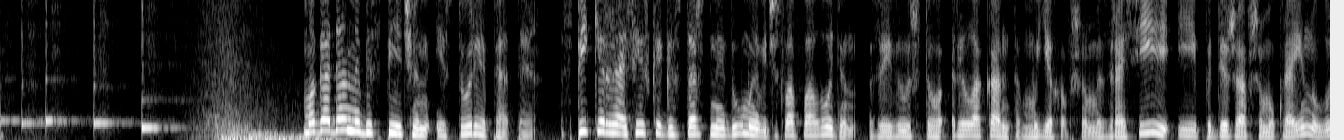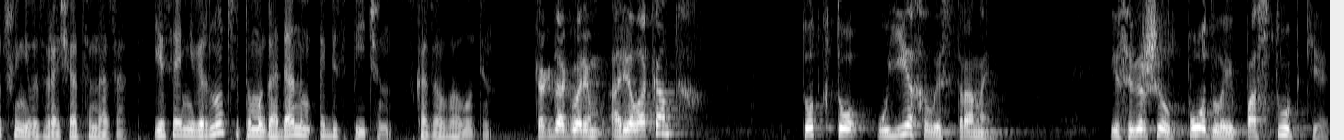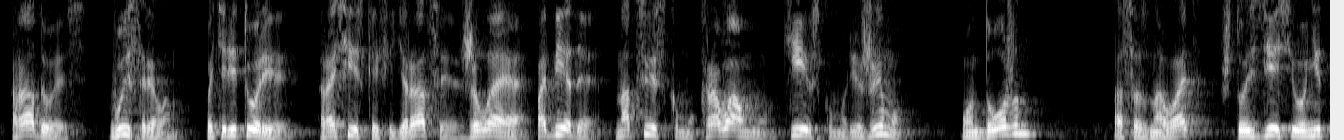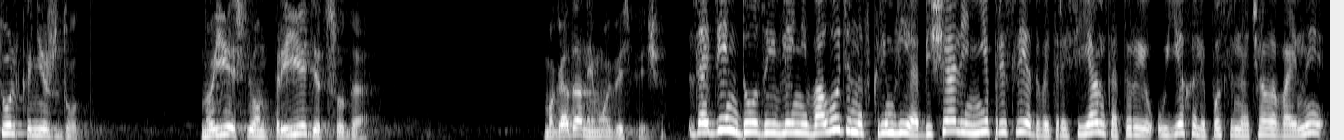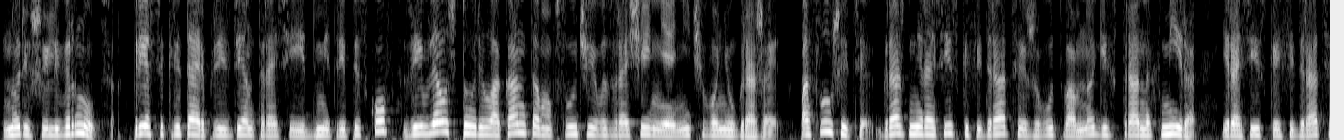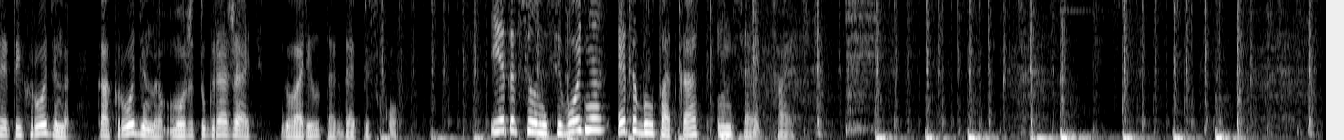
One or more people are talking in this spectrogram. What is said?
Магадан обеспечен. История пятая. Спикер Российской Государственной Думы Вячеслав Володин заявил, что релакантам, уехавшим из России и поддержавшим Украину, лучше не возвращаться назад. Если они вернутся, то Магаданом обеспечен, сказал Володин. Когда говорим о релакантах, тот, кто уехал из страны и совершил подлые поступки, радуясь выстрелам по территории Российской Федерации, желая победы нацистскому, кровавому, киевскому режиму, он должен осознавать, что здесь его не только не ждут, но если он приедет сюда, Магадан ему обеспечен. За день до заявлений Володина в Кремле обещали не преследовать россиян, которые уехали после начала войны, но решили вернуться. Пресс-секретарь президента России Дмитрий Песков заявлял, что релакантам в случае возвращения ничего не угрожает. Послушайте, граждане Российской Федерации живут во многих странах мира, и Российская Федерация – это их родина. Как родина может угрожать, говорил тогда Песков. И это все на сегодня. Это был подкаст Inside Five.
